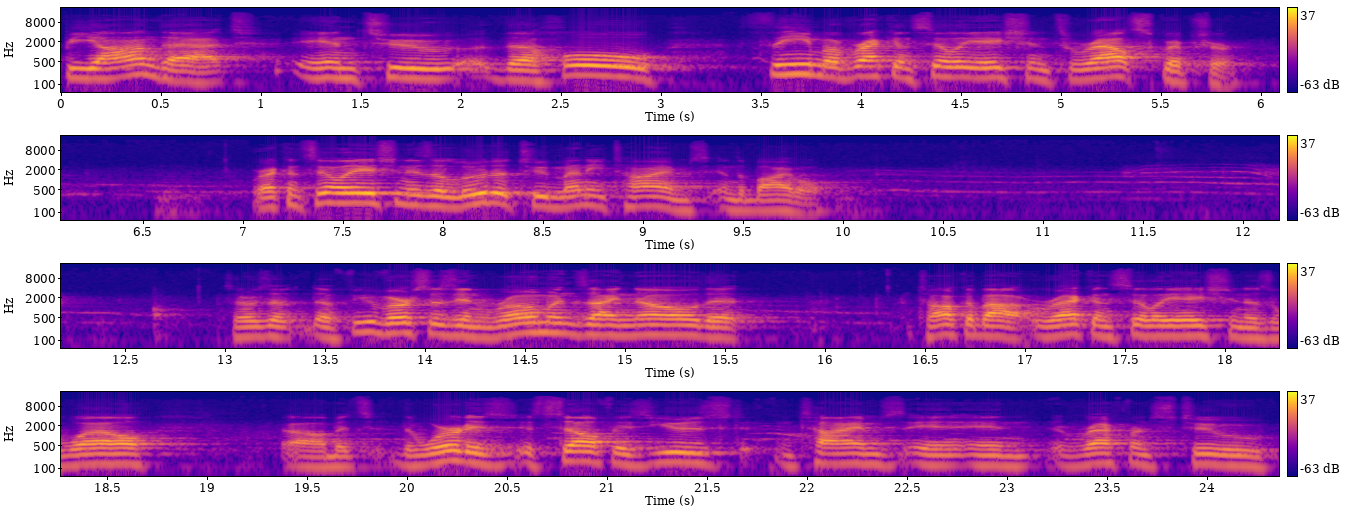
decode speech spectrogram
beyond that into the whole theme of reconciliation throughout Scripture. Reconciliation is alluded to many times in the Bible. So there's a, a few verses in Romans I know that talk about reconciliation as well. Um, it's, the word is, itself is used in times in, in reference to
